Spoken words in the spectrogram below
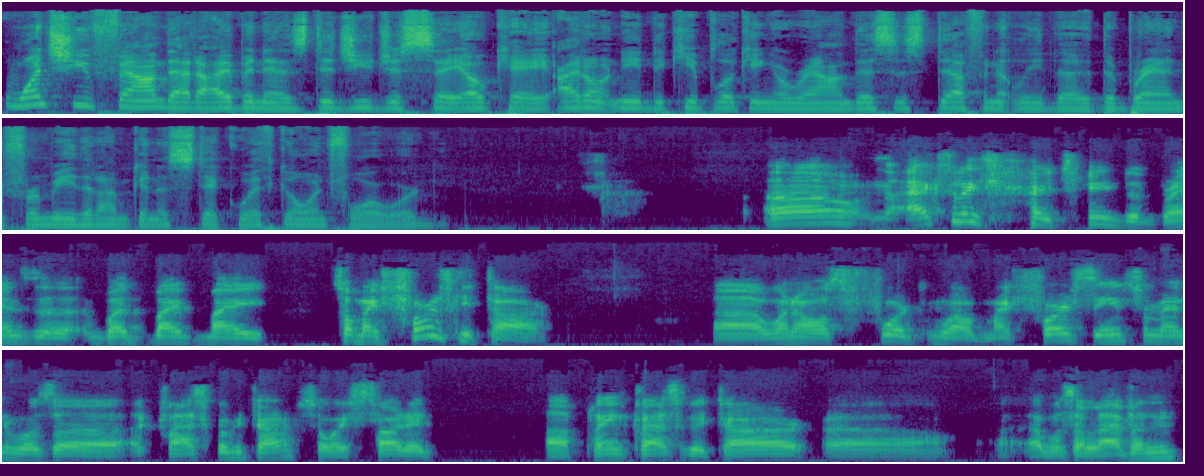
Once you found that Ibanez, did you just say, "Okay, I don't need to keep looking around. This is definitely the the brand for me that I'm going to stick with going forward." Uh, actually, I changed the brands, uh, but my my so my first guitar, uh, when I was four, well, my first instrument was a, a classical guitar. So I started uh, playing classical guitar. Uh, I was 11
